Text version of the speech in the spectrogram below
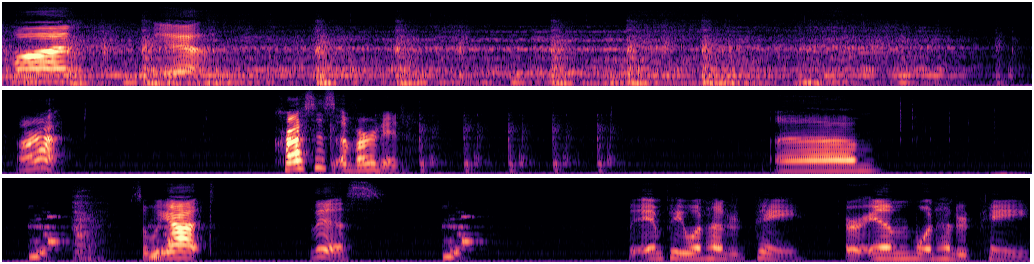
Come on. Yeah. Alright. crosses averted. Um... So we got this. The MP100P. Or M100P.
